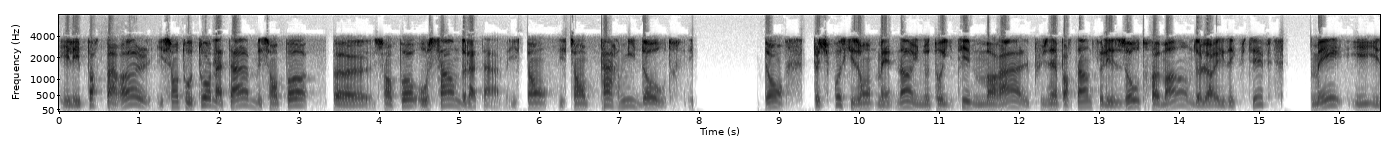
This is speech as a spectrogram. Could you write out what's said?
et les porte-paroles, ils sont autour de la table, mais ils sont pas euh, sont pas au centre de la table. Ils sont ils sont parmi d'autres. Donc, je suppose qu'ils ont maintenant une autorité morale plus importante que les autres membres de leur exécutif, mais ils,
